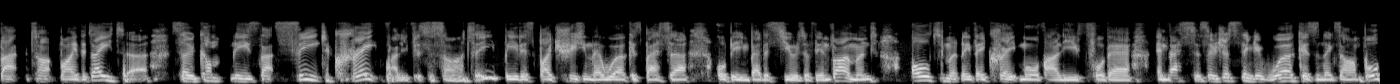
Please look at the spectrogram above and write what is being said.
backed up by the data. So companies that seek to create value for society, be this by treating their workers better or being better stewards of the environment, ultimately they create more value for their investors. So just think of work as an example.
